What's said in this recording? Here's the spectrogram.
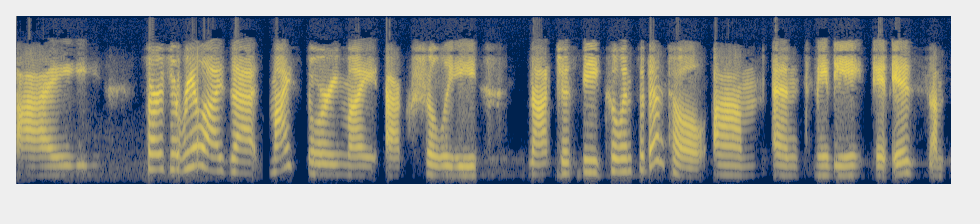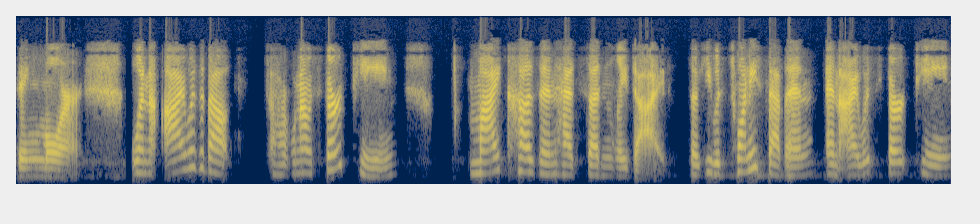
I started to realize that my story might actually not just be coincidental, um, and maybe it is something more. When I was about, uh, when I was 13, my cousin had suddenly died. So he was 27, and I was 13,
